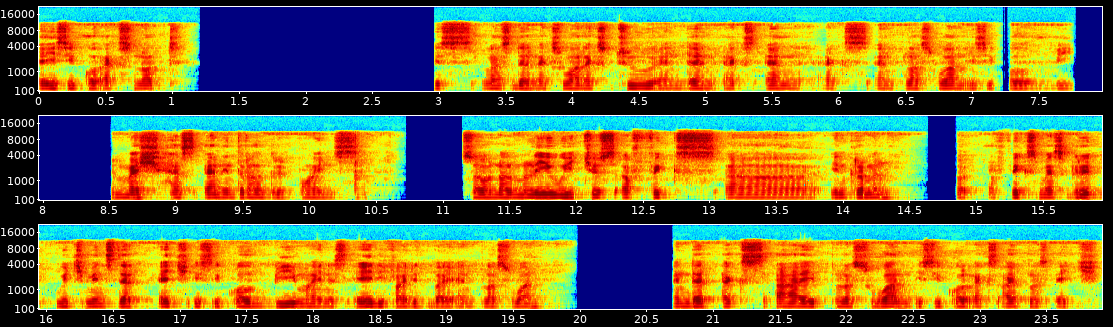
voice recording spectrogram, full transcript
a is equal x naught is less than x1, x2, and then xn, xn plus 1 is equal b. The mesh has n internal grid points. So normally we choose a fixed uh, increment a fixed mesh grid, which means that h is equal b minus a divided by n plus 1, and that xi plus 1 is equal xi plus h.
